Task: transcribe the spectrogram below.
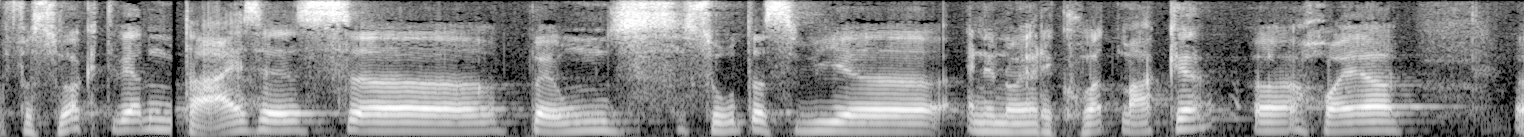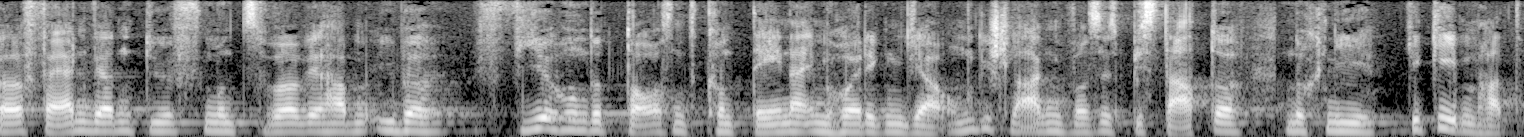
versorgt werden. Da ist es äh, bei uns so, dass wir eine neue Rekordmarke heuer feiern werden dürfen. Und zwar, wir haben über 400.000 Container im heurigen Jahr umgeschlagen, was es bis dato noch nie gegeben hat.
